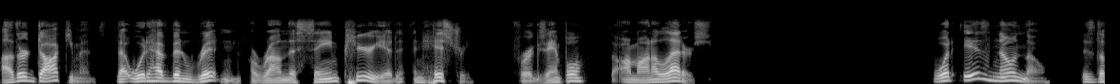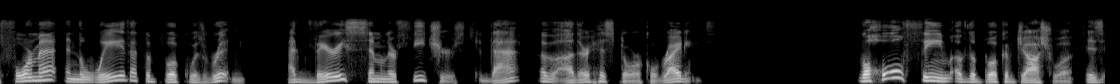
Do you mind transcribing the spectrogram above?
other documents that would have been written around the same period in history. For example, the Amarna letters. What is known, though, is the format and the way that the book was written had very similar features to that of other historical writings. The whole theme of the book of Joshua is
